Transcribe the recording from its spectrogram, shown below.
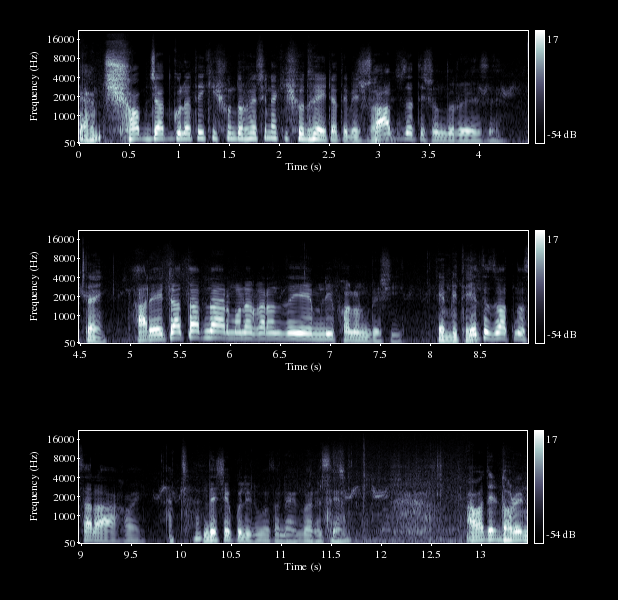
এখন সব জাতগুলাতেই কি সুন্দর হয়েছে নাকি শুধু এটাতে বেশ সব? জাতি সুন্দর হয়েছে। তাই? আর এটা তো আপনার মনে করেন যে এমনি ফলন বেশি। এমনিতে এতে যত্ন ছাড়া হয়। আচ্ছা। দেশে কুলির মতন একবারে সেম আমাদের ধরেন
